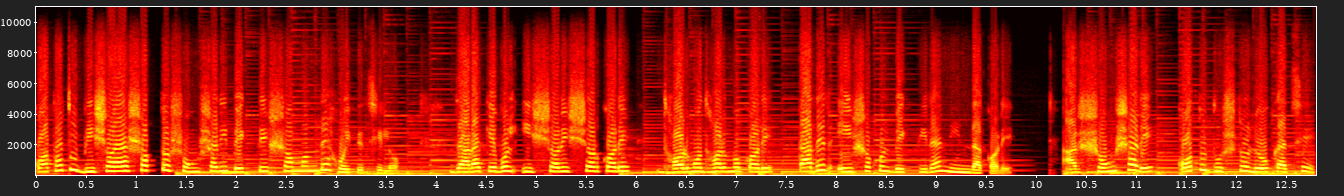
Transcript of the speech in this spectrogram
কথাটি বিষয়াসক্ত সংসারী ব্যক্তির সম্বন্ধে হইতেছিল। যারা কেবল ঈশ্বর ঈশ্বর করে, ধর্ম ধর্ম করে, তাদের এই সকল ব্যক্তিরা নিন্দা করে। আর সংসারে কত দুষ্ট লোক আছে,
